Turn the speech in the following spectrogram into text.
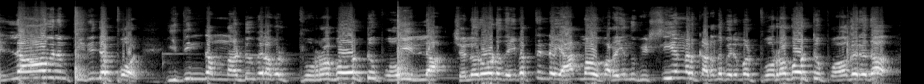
എല്ലാവരും തിരിഞ്ഞപ്പോൾ ഇതിന്റെ നടുവിൽ അവൾ പുറകോട്ട് പോയില്ല. ചിലരോട് ദൈവത്തിന്റെ ആത്മാവ് പറയുന്നു വിഷയങ്ങൾ കടന്നു വരുമ്പോൾ പുറകോട്ട് പോകരുത്.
